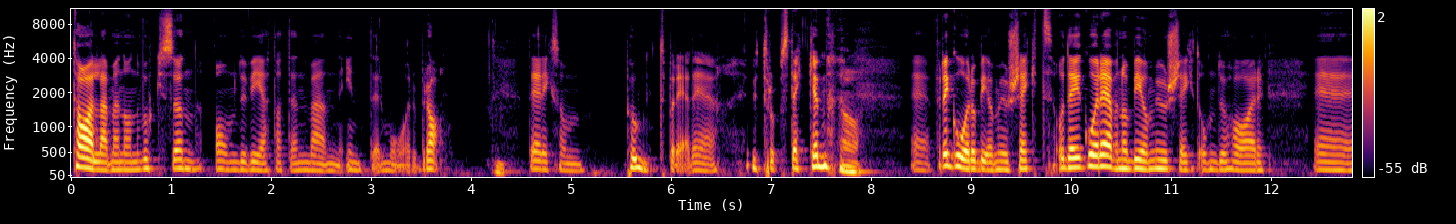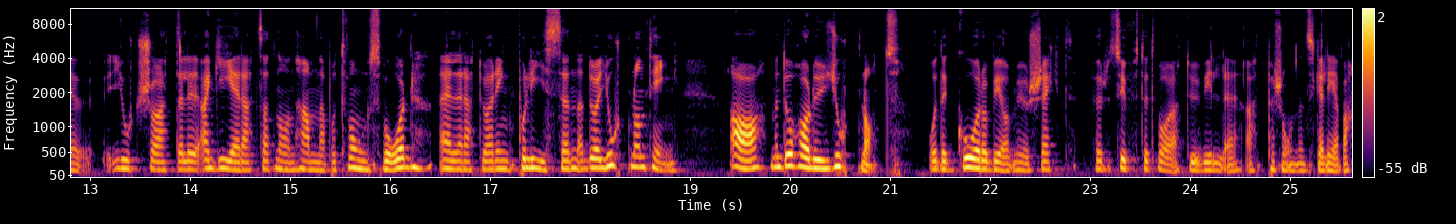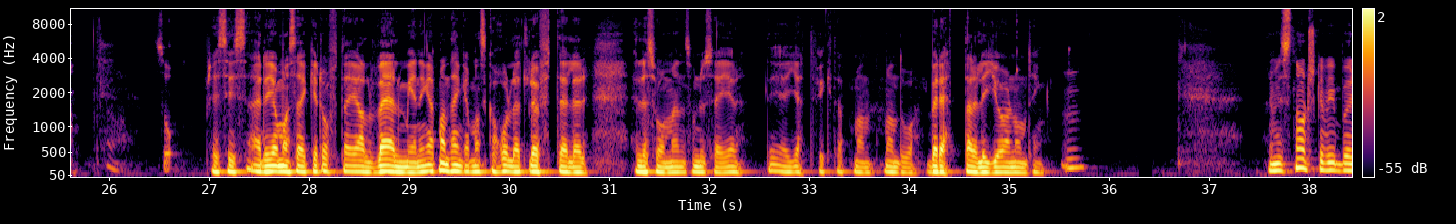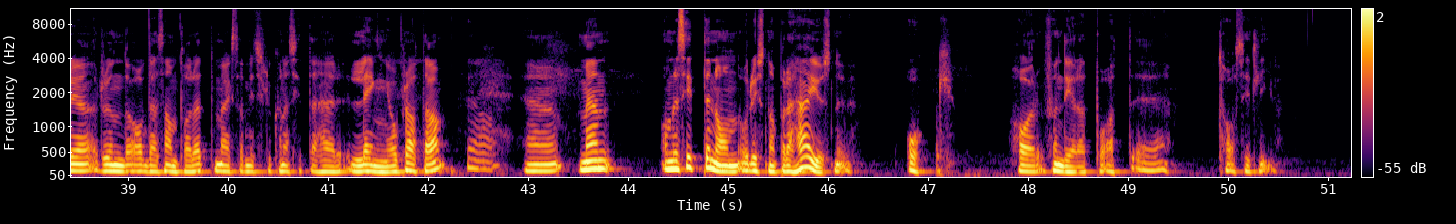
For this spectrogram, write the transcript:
tala med någon vuxen om du vet att en vän inte mår bra. Mm. Det är liksom punkt på det, det är utropstecken. Ja. Eh, För det går att be om ursäkt. Och det går även att be om ursäkt om du har eh, gjort så att, eller agerat så att någon hamnar på tvångsvård. Eller att du har ringt polisen, att du har gjort någonting. Ja, men då har du gjort något. Och det går att be om ursäkt. För syftet var att du ville att personen ska leva. Så. Precis, Nej, det gör man säkert ofta i all välmening att man tänker att man ska hålla ett löfte eller, eller så. Men som du säger, det är jätteviktigt att man, man då berättar eller gör någonting. Mm. Men snart ska vi börja runda av det här samtalet. Det märks att vi skulle kunna sitta här länge och prata. Ja. Eh, Men om det sitter någon och lyssnar på det här just nu och har funderat på att eh, ta sitt liv.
